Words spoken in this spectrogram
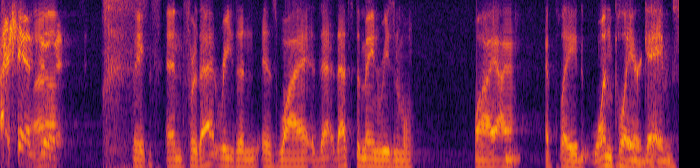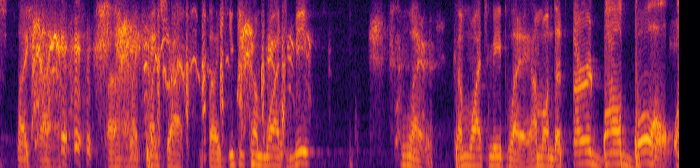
I can't Wow. do it. See, and for that reason is why that that's the main reason why I, I played one player games like uh, uh, like Punch Out. It's like you can come watch me play. Come watch me play. I'm on the third bald bull.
